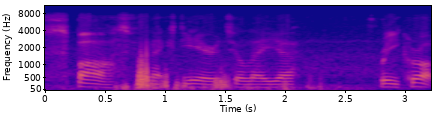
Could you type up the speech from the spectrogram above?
sparse for the next year until they uh, recrop.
